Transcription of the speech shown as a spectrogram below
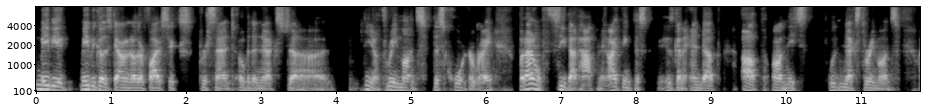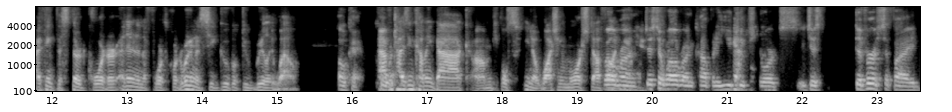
maybe it maybe goes down another five six percent over the next uh, you know three months this quarter right but i don't see that happening i think this is going to end up up on these next three months i think this third quarter and then in the fourth quarter we're going to see google do really well okay cool. advertising coming back um people you know watching more stuff well run YouTube. just a well run company youtube yeah. shorts just diversified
